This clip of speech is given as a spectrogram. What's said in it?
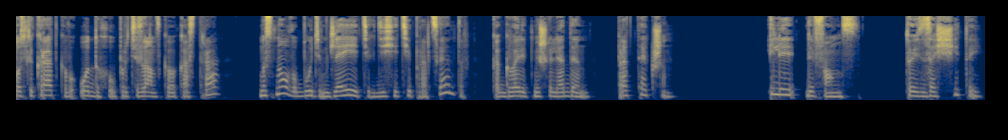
после краткого отдыха у партизанского костра, мы снова будем для этих 10%, как говорит Мишель Аден, protection или defense, то есть защитой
